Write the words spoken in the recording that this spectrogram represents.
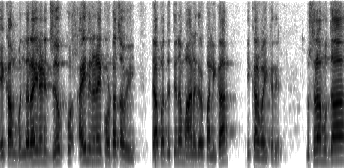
हे काम बंद राहील आणि जो काही निर्णय कोर्टाचा होईल त्या पद्धतीनं महानगरपालिका ही कारवाई करेल. दुसरा मुद्दा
